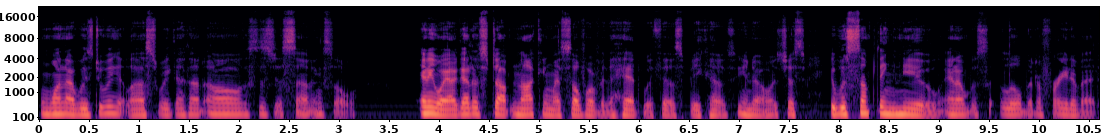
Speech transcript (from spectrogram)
when I was doing it last week, I thought, oh, this is just sounding so. Anyway, I got to stop knocking myself over the head with this because you know it's just it was something new, and I was a little bit afraid of it.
